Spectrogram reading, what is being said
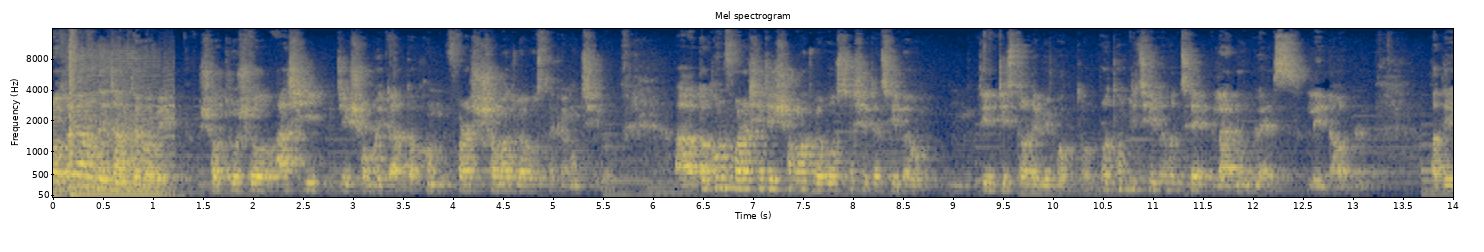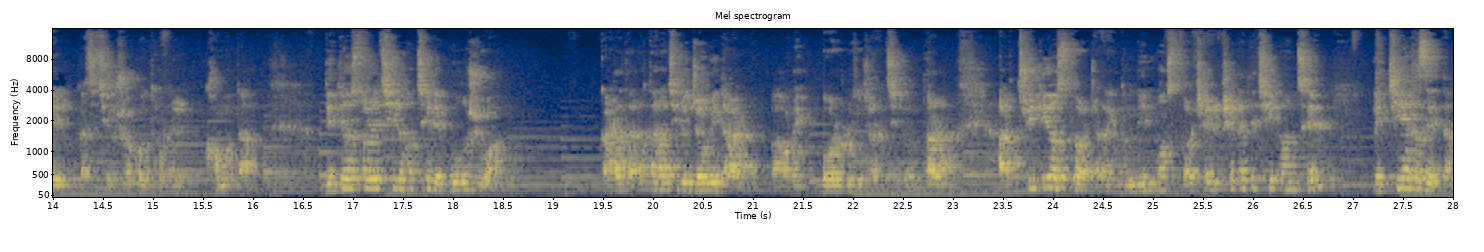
প্রথমে আমাদের জানতে হবে, সতেরোশো যে সময়টা, তখন ফরাসি সমাজ ব্যবস্থা কেমন ছিল? তখন ফরাসি যে সমাজ ব্যবস্থা, সেটা ছিল তিনটি স্তরে বিভক্ত। প্রথমটি ছিল হচ্ছে লানুব্লেস লিনবল তাদের কাছে ছিল সকল ধরনের ক্ষমতা। দ্বিতীয় স্তরে ছিল হচ্ছে লে কারা তারা? তারা ছিল জমিদার বা অনেক বড় লোক যারা ছিল, তারা। আর তৃতীয় স্তর, যারা একদম নিম্ন স্তর সেটাতে ছিল হচ্ছে চেয়ারজেতা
